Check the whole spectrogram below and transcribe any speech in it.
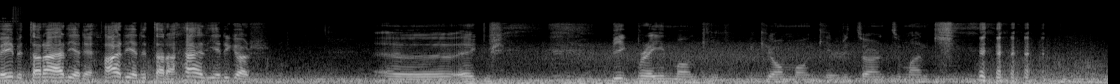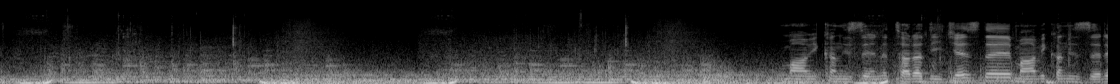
Baby tara her yeri. Her yeri tara. Her yeri gör. Ee, Big Brain Monkey. Big Yon Monkey. Return to Monkey. Mavi kan izlerini tara diyeceğiz de mavi kan izleri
